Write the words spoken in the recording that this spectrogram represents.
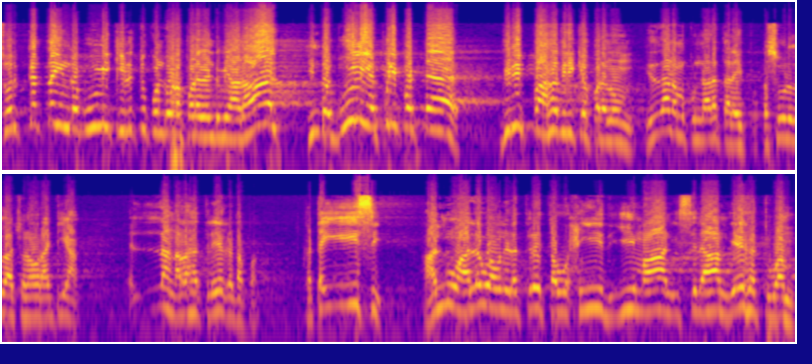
சொர்க்கத்தை இந்த பூமிக்கு இழுத்து கொண்டு வரப்பட வேண்டுமானால் இந்த பூமி எப்படிப்பட்ட விரிப்பாக விரிக்கப்படணும்? இதுதான் நமக்கு உண்டான தலைப்பு. ரசூலுல்லா சொன்ன ஒரு அடியான். எல்லாம் நரகத்திலேயே கிடப்பான். கடைசி அணு அளவு அவனிடத்திலே தௌஹீத் ஈமான் இஸ்லாம் ஏகத்துவம்.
